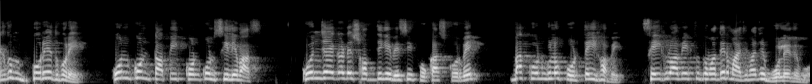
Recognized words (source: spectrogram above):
একদম ধরে ধরে, কোন কোন টপিক কোন কোন সিলেবাস কোন জায়গাটা সব থেকে বেশি ফোকাস করবে বা কোনগুলো পড়তেই হবে, সেইগুলো আমি একটু তোমাদের মাঝে মাঝে বলে দেবো।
